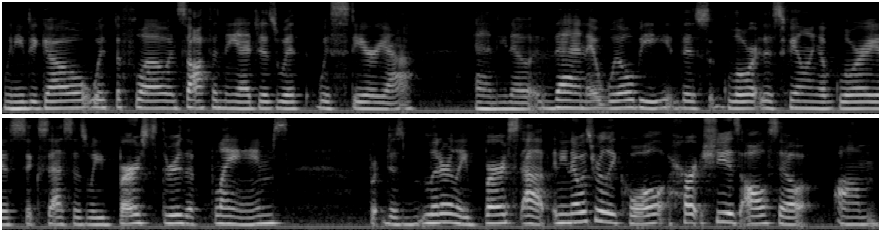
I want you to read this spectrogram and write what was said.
we need to go with the flow and soften the edges with wisteria. And you know, then it will be this glory this feeling of glorious success as we burst through the flames, just literally burst up. And you know what's really cool? Her she is also um,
